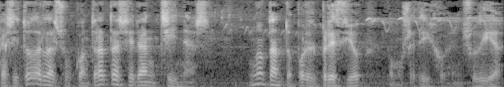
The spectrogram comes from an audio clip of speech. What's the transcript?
Casi todas las subcontratas eran chinas, no tanto por el precio, como se dijo en su día,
